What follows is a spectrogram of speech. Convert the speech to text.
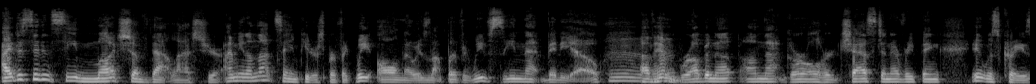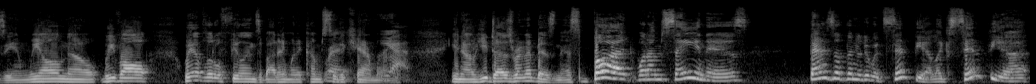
I just didn't see much of that last year. I mean, I'm not saying Peter's perfect. We all know he's not perfect. We've seen that video of him mm-hmm. rubbing up on that girl, her chest and everything. It was crazy. And we all know, we've all, we have little feelings about him when it comes to the camera. Yeah. You know, he does run a business. But what I'm saying is, that has nothing to do with Cynthia. Like, Cynthia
